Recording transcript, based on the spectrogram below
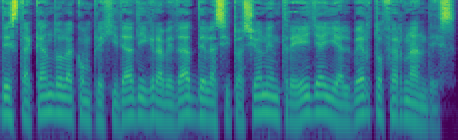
destacando la complejidad y gravedad de la situación entre ella y Alberto Fernández.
